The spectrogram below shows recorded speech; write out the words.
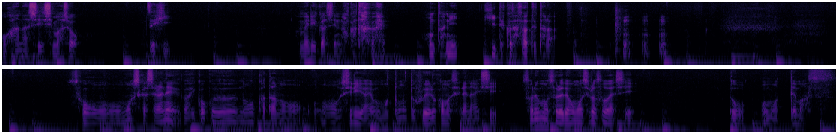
お話ししましょう。是非アメリカ人の方が本当に聞いてくださってたらそうもしかしたらね外国の方の知り合いももっともっと増えるかもしれないしそれもそれで面白そうやしと思ってます。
